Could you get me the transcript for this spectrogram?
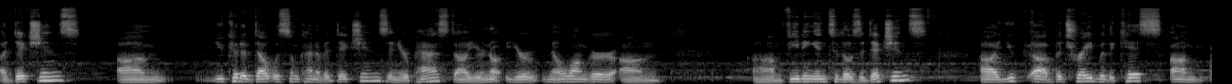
Addictions, um you could have dealt with some kind of addictions in your past. Uh, you're no you're no longer um, um, feeding into those addictions uh, you uh, betrayed with a kiss. Um,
